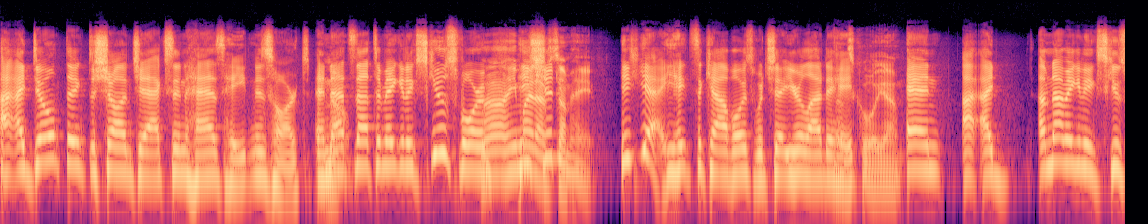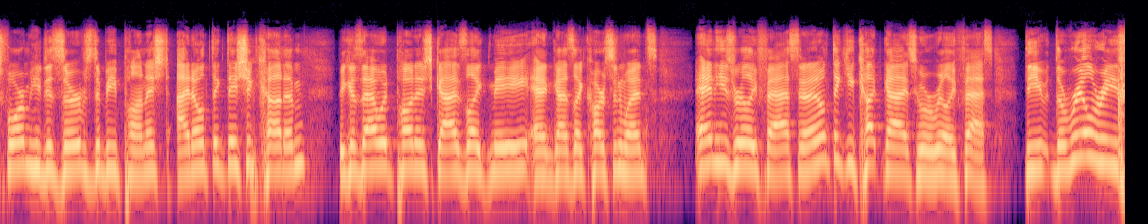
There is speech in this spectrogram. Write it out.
I I don't think DeSean Jackson has hate in his heart, and No. that's not to make an excuse for him. Uh, he might have some hate. He, yeah, he hates the Cowboys, which that you're allowed to That's hate. That's cool. Yeah. And I, I, I'm not making an excuse for him. He deserves to be punished. I don't think they should cut him because that would punish guys like me and guys like Carson Wentz. And he's really fast. And I don't think you cut guys who are really fast. the the real reason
